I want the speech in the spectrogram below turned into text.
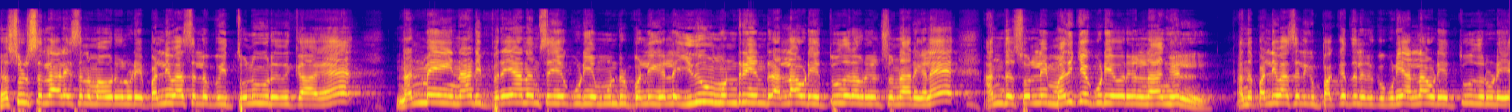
ரசூல் சல்லா அலிஸ்லாம் அவர்களுடைய பள்ளிவாசலில் போய் தொழுகிறதுக்காக நன்மையை நாடி பிரயாணம் செய்யக்கூடிய மூன்று பள்ளிகளில் இதுவும் ஒன்று என்று அல்லாவுடைய தூதர் அவர்கள் சொன்னார்களே அந்த சொல்லை மதிக்கக்கூடியவர்கள் நாங்கள். அந்த பள்ளிவாசலுக்கு பக்கத்தில் இருக்கக்கூடிய அல்லாவுடைய தூதருடைய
